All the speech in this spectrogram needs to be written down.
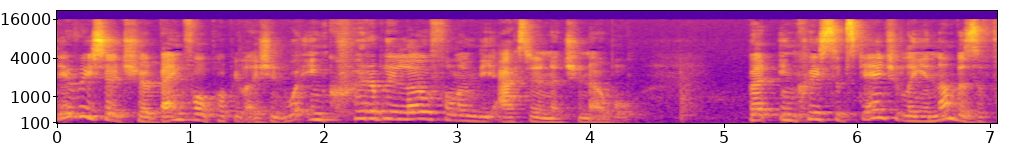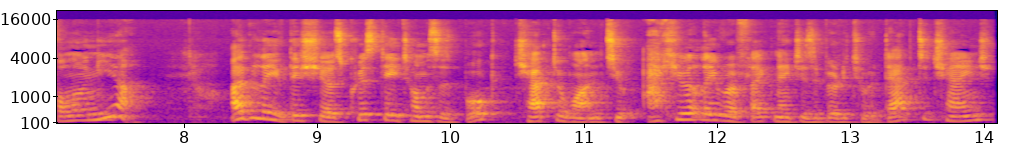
Their research showed bank vole population were incredibly low following the accident at Chernobyl, but increased substantially in numbers the following year. I believe this shows Chris D. Thomas's book, Chapter 1, to accurately reflect nature's ability to adapt to change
